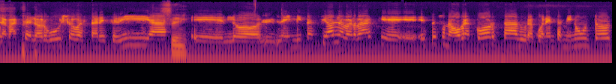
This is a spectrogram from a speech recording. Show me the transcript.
la Marcha del Orgullo va a estar ese día. Eh, la invitación, la verdad que esta es una obra corta, dura 40 minutos,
